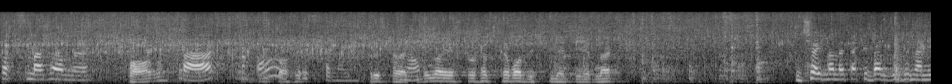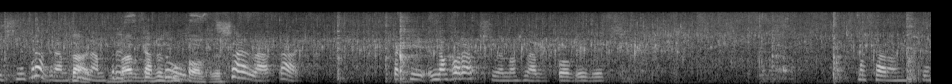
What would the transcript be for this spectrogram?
podsmażony. Por, Tak. O, tryska mamy. pryska na No. No jest troszeczkę wody w filecie jednak. Dzisiaj mamy taki bardzo dynamiczny program. Tak, tu nam pryska, bardzo tu wybuchowy. strzela, tak. Taki noworoczny można by powiedzieć. Makaron się.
